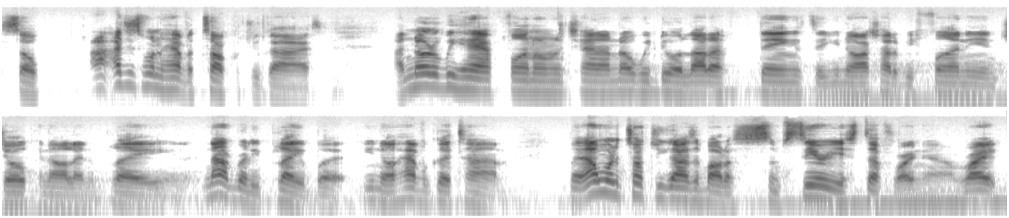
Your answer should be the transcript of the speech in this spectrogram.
So I, I just want to have a talk with you guys. I know that we have fun on the channel. I know we do a lot of things that you know I try to be funny and joke and all that and play. Not really play, but you know have a good time. But I want to talk to you guys about a, some serious stuff right now, right?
